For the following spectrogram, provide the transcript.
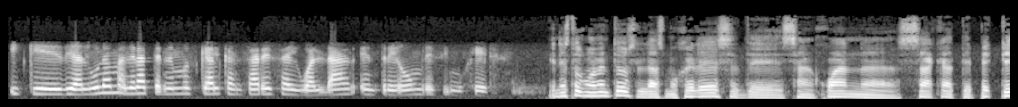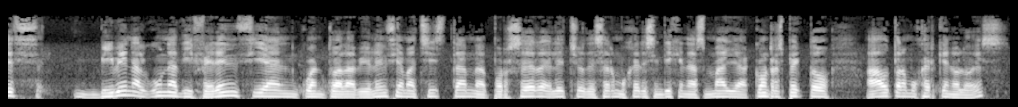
y que de alguna manera tenemos que alcanzar esa igualdad entre hombres y mujeres. En estos momentos las mujeres de San Juan eh, Zacatepéquez viven alguna diferencia en cuanto a la violencia machista eh, por ser el hecho de ser mujeres indígenas maya con respecto a otra mujer que no lo es?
